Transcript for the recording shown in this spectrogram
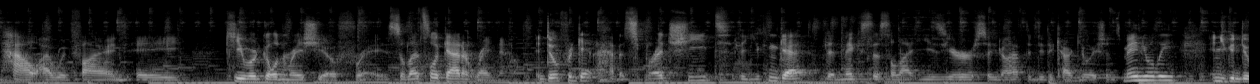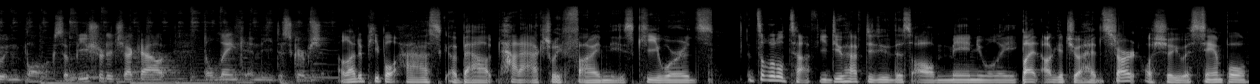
how I would find a keyword golden ratio phrase. So let's look at it right now. And don't forget, I have a spreadsheet that you can get that makes this a lot easier so you don't have to do the calculations manually and you can do it in bulk. So be sure to check out the link in the description. A lot of people ask about how to actually find these keywords it's a little tough. You do have to do this all manually, but I'll get you a head start. I'll show you a sample.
